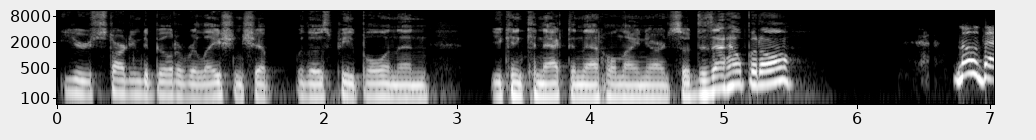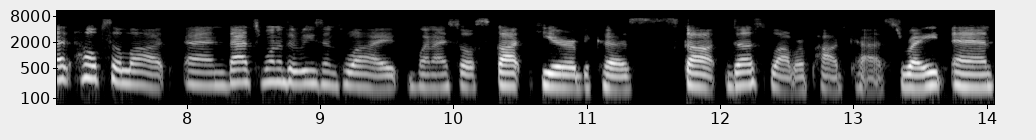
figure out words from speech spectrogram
you're starting to build a relationship with those people, and then you can connect in that whole nine yards. So does that help at all? No, that helps a lot. And that's one of the reasons why when I saw Scott here, because Scott does Flower Podcast, right? And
